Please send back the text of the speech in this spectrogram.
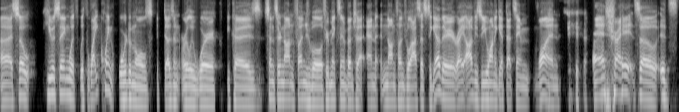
Uh, so he was saying with with Litecoin ordinals, it doesn't really work because since they're non fungible, if you're mixing a bunch of and non fungible assets together, right? Obviously, you want to get that same one, yeah. and right. So it's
